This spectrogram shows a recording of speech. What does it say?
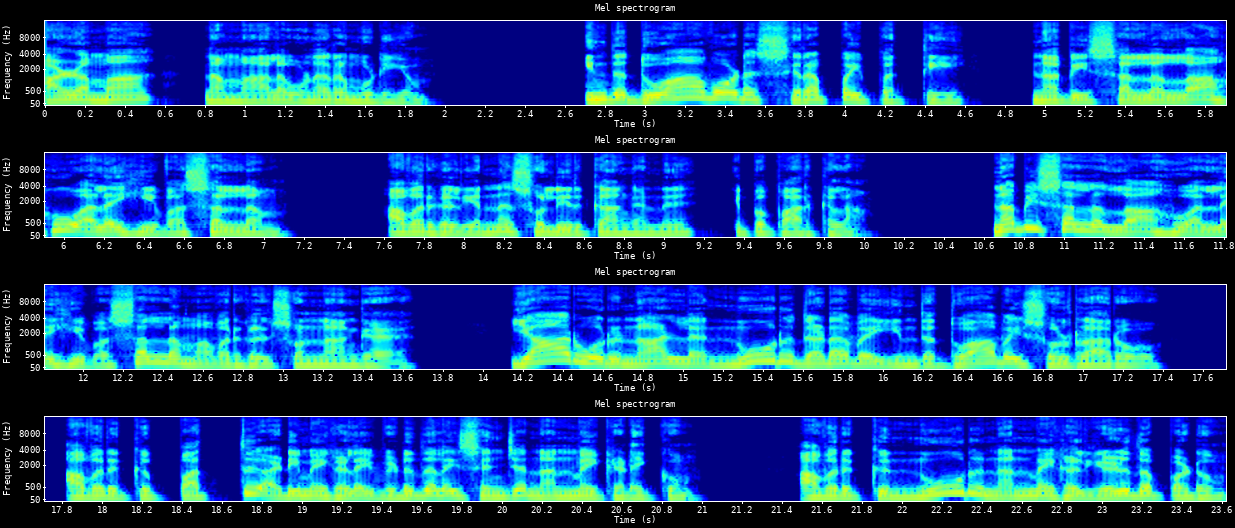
ஆழமா நம்மால உணர முடியும். இந்த துவாவோட சிறப்பை பத்தி நபி சல்லல்லாஹூ அலைஹி வசல்லம் அவர்கள் என்ன சொல்லியிருக்காங்கன்னு இப்ப பார்க்கலாம். நபி அல்லஹி வசல்லம் அவர்கள் சொன்னாங்க யார் ஒரு நாள்ல நூறு தடவை இந்த துவாவை சொல்றாரோ அவருக்கு பத்து அடிமைகளை விடுதலை செஞ்ச நன்மை கிடைக்கும். அவருக்கு நூறு நன்மைகள் எழுதப்படும்.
